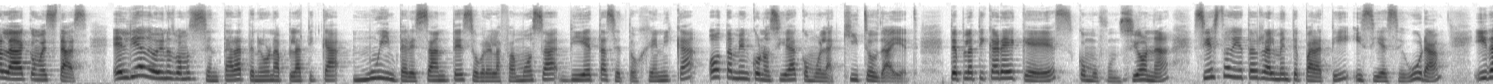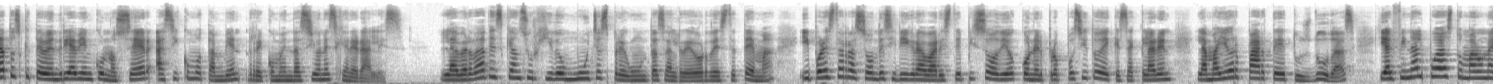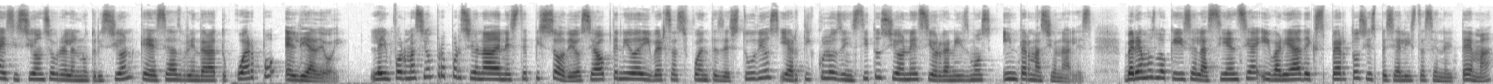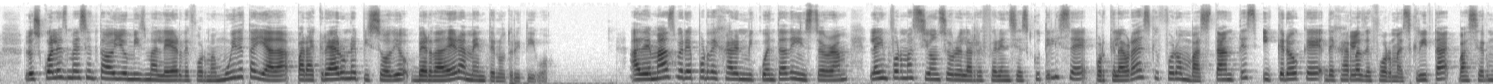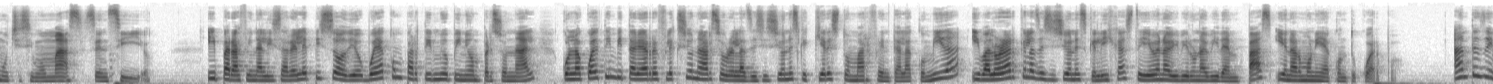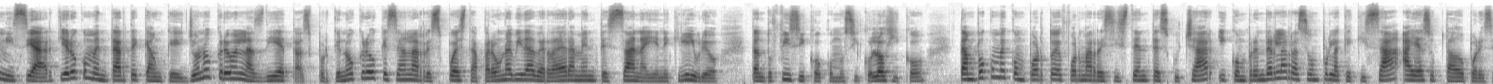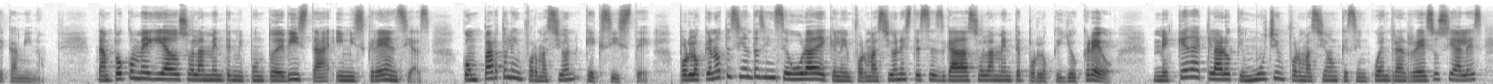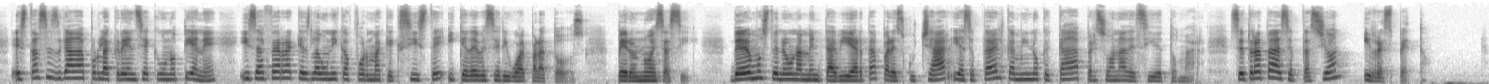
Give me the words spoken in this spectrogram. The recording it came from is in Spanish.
Hola, ¿cómo estás? El día de hoy nos vamos a sentar a tener una plática muy interesante sobre la famosa dieta cetogénica o también conocida como la Keto Diet. Te platicaré qué es, cómo funciona, si esta dieta es realmente para ti y si es segura, y datos que te vendría bien conocer, así como también recomendaciones generales. La verdad es que han surgido muchas preguntas alrededor de este tema y por esta razón decidí grabar este episodio con el propósito de que se aclaren la mayor parte de tus dudas y al final puedas tomar una decisión sobre la nutrición que deseas brindar a tu cuerpo el día de hoy. La información proporcionada en este episodio se ha obtenido de diversas fuentes de estudios y artículos de instituciones y organismos internacionales. Veremos lo que dice la ciencia y variedad de expertos y especialistas en el tema, los cuales me he sentado yo misma a leer de forma muy detallada para crear un episodio verdaderamente nutritivo. Además, veré por dejar en mi cuenta de Instagram la información sobre las referencias que utilicé, porque la verdad es que fueron bastantes y creo que dejarlas de forma escrita va a ser muchísimo más sencillo. Y para finalizar el episodio voy a compartir mi opinión personal con la cual te invitaré a reflexionar sobre las decisiones que quieres tomar frente a la comida y valorar que las decisiones que elijas te lleven a vivir una vida en paz y en armonía con tu cuerpo. Antes de iniciar, quiero comentarte que aunque yo no creo en las dietas, porque no creo que sean la respuesta para una vida verdaderamente sana y en equilibrio, tanto físico como psicológico, tampoco me comporto de forma resistente a escuchar y comprender la razón por la que quizá hayas optado por ese camino. Tampoco me he guiado solamente en mi punto de vista y mis creencias. Comparto la información que existe, por lo que no te sientas insegura de que la información esté sesgada solamente por lo que yo creo. Me queda claro que mucha información que se encuentra en redes sociales está sesgada por la creencia que uno tiene y se aferra que es la única forma que existe y que debe ser igual para todos. Pero no es así. Debemos tener una mente abierta para escuchar y aceptar el camino que cada persona decide tomar. Se trata de aceptación y respeto.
